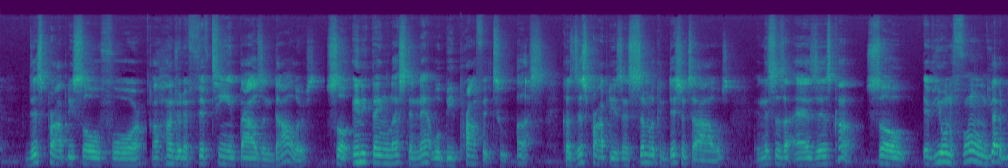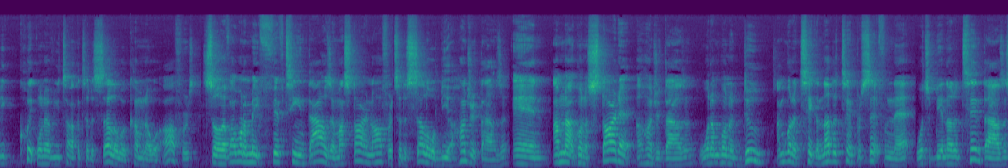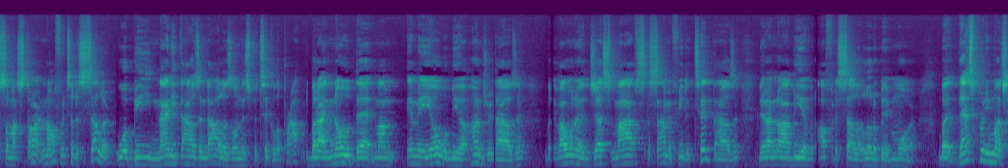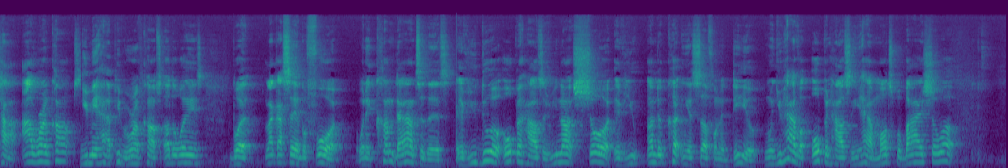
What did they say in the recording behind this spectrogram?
this property sold for $115,000. So anything less than that will be profit to us because this property is in similar condition to ours and this is a as is comp. So if you're on the phone, you got to be quick whenever you're talking to the seller with coming up with offers. So if I want to make 15,000, my starting offer to the seller will be 100,000 and I'm not to start at 100,000. What I'm to do, I'm to take another 10% from that, which would be another 10,000. So my starting offer to the seller will be $90,000 on this particular property. But I know that my MAO will be 100,000 but if I want to adjust my assignment fee to 10000 then I know I'll be able to offer to sell a little bit more. But that's pretty much how I run comps. You may have people run comps other ways, but like I said before, when it come down to this, if you do an open house, if you're not sure if you undercutting yourself on a deal, when you have an open house and you have multiple buyers show up,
